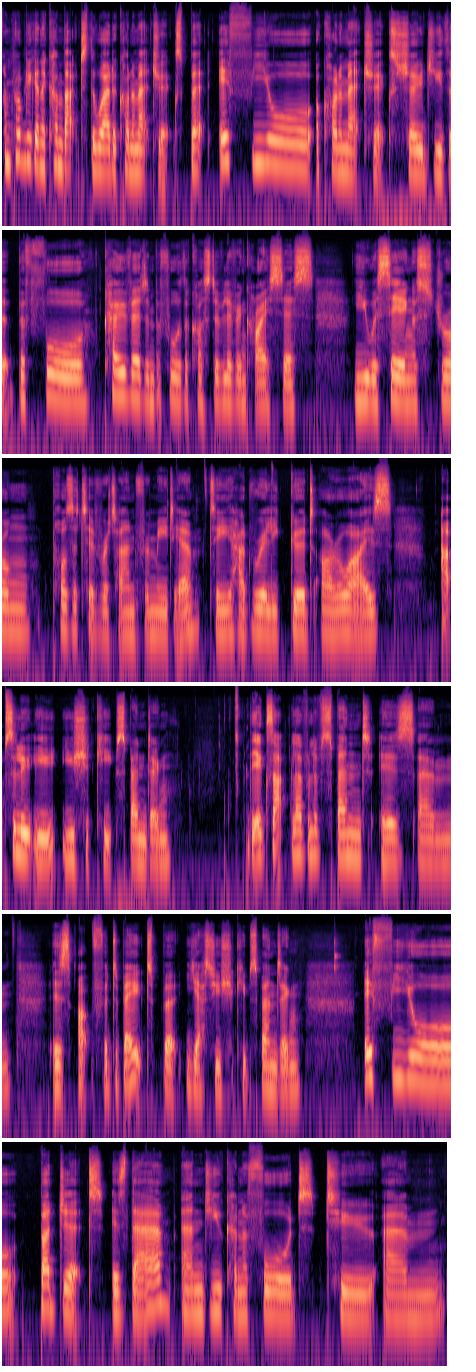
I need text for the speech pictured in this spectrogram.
I'm probably going to come back to the word econometrics, but if your econometrics showed you that before COVID and before the cost of living crisis, you were seeing a strong positive return from media, so you had really good ROIs, absolutely you should keep spending. The exact level of spend is um, is up for debate, but yes, you should keep spending. If your budget is there and you can afford to um,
